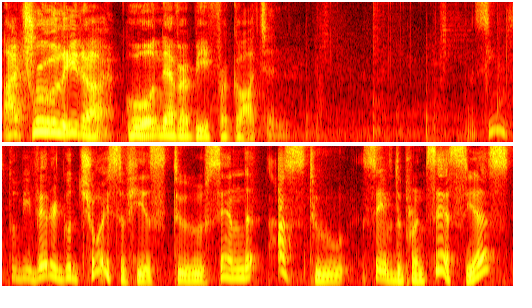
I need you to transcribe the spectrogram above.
A true leader who will never be forgotten. It seems to be very good choice of his to send us to save the princess, yes?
